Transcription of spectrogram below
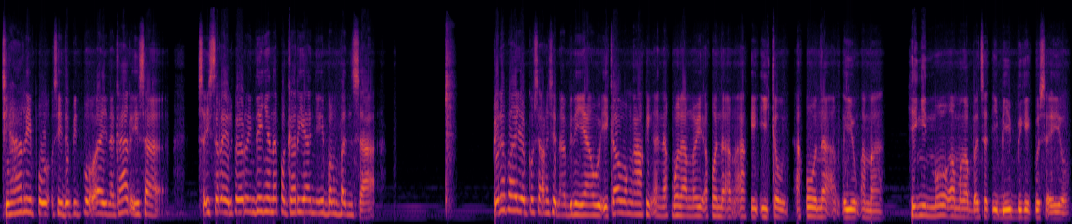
Si hari po, si David po ay naghari sa sa Israel pero hindi niya napagharian yung ibang bansa. Pinapayag ko sa akin sinabi ni Yahweh, ikaw ang aking anak mula ngayon ako na ang aking ikaw, ako na ang iyong ama. Hingin mo ang mga bansa at ibibigay ko sa iyo.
